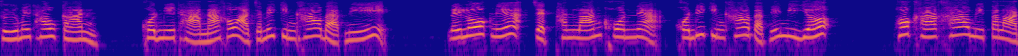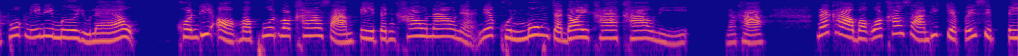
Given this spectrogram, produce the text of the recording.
ซื้อไม่เท่ากัน คนมีฐานะเขาอาจจะไม่กินข้าวแบบนี้ ในโลกนี้ย7,000ล้านคนเนี่ย คนที่กินข้าวแบบนี้มีเยอะพ่อค้าข้าวมีตลาดพวกนี้ในมืออยู่แล้ว คนที่ออกมาพูดว่าข้าว 3 ปีเป็นข้าวเน่าเนี่ย เนี่ยคุณมุ่งจะด้อยค่าข้าวนี้นะคะนักข่าวบอกว่าข้าวสารที่เก็บไว้ 10 ปี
